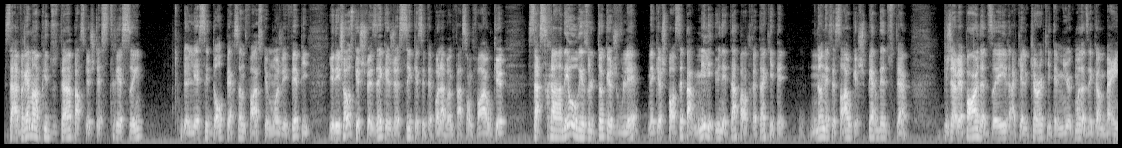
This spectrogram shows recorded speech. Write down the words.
ça a vraiment pris du temps parce que j'étais stressé de laisser d'autres personnes faire ce que moi j'ai fait. Puis il y a des choses que je faisais que je sais que c'était pas la bonne façon de faire ou que ça se rendait au résultat que je voulais, mais que je passais par mille et une étapes entre-temps qui étaient non nécessaires ou que je perdais du temps. Puis j'avais peur de dire à quelqu'un qui était mieux que moi, de dire comme, ben,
